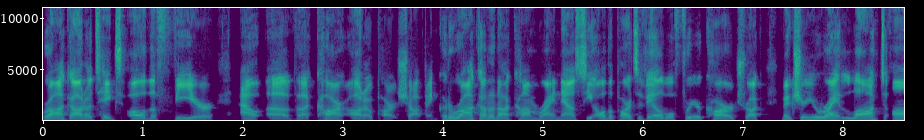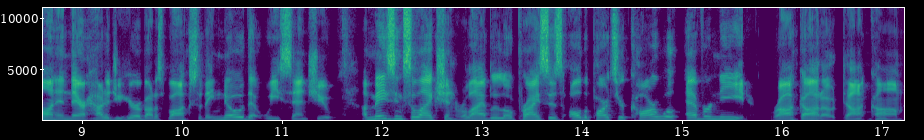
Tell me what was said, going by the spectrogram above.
Rock Auto takes all the fear out of uh, car auto part shopping. Go to rockauto.com right now, see all the parts available for your car or truck. Make sure you write locked on in there. How did you hear about us box so they know that we sent you? Amazing selection, reliably low prices, all the parts your car will ever need. rockauto.com.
